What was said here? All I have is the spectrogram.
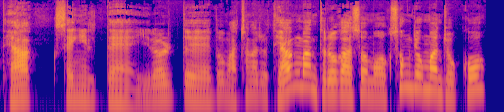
대학생일 때 이럴 때도 마찬가지로 대학만 들어가서 뭐 성적만 좋고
